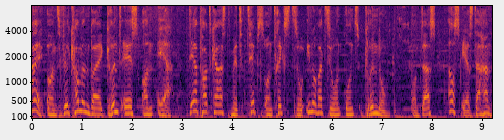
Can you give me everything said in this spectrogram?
Hi und willkommen bei Gründes on Air, der Podcast mit Tipps und Tricks zu Innovation und Gründung. Und das aus erster Hand.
